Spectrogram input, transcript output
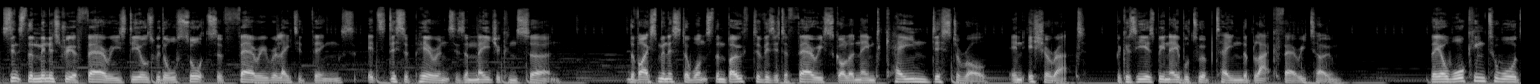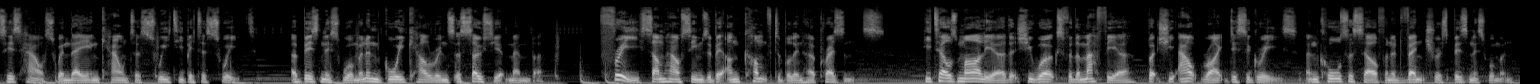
Since the Ministry of Fairies deals with all sorts of fairy related things, its disappearance is a major concern. The Vice Minister wants them both to visit a fairy scholar named Kane Disterol in Isharat, because he has been able to obtain the Black Fairy Tome. They are walking towards his house when they encounter Sweetie Bittersweet, a businesswoman and Gui Carlin's associate member. Free somehow seems a bit uncomfortable in her presence, he tells Malia that she works for the mafia, but she outright disagrees and calls herself an adventurous businesswoman.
